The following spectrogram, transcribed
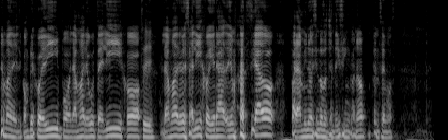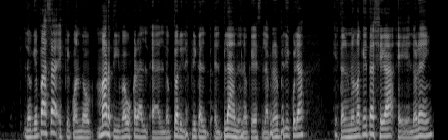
tema del complejo de Edipo, la madre gusta del hijo, sí la madre besa al hijo y era demasiado para 1985, ¿no? Pensemos. Lo que pasa es que cuando Marty va a buscar al, doctor y le explica el, plan en lo que es la primera película, que está en una maqueta, llega eh, Lorraine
